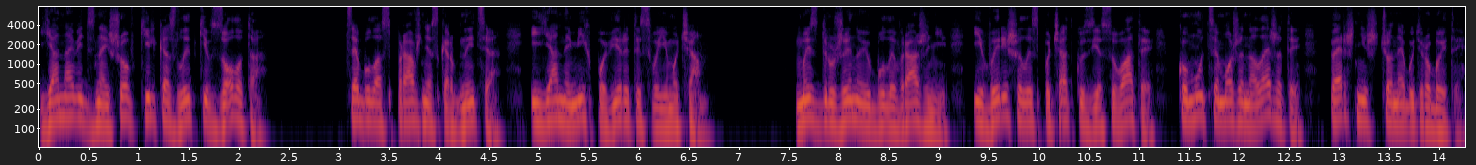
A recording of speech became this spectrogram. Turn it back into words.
Я навіть знайшов кілька злитків золота. Це була справжня скарбниця, і я не міг повірити своїм очам. Ми з дружиною були вражені і вирішили спочатку з'ясувати, кому це може належати, перш ніж щонебудь робити.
